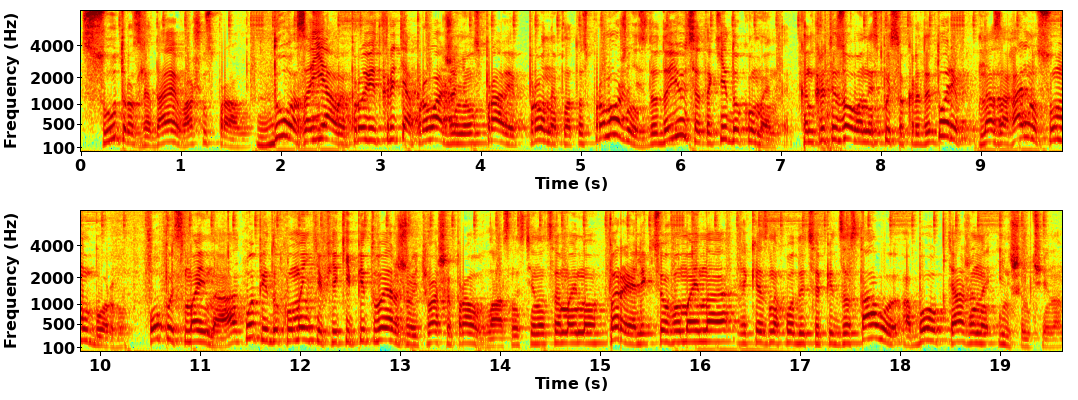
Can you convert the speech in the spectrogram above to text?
суд розглядає вашу справу. До заяви про відкриття провадження у справі про неплатоспроможність додаються такі документи: конкретизований список кредиторів на загальну суму боргу, опис майна, копії документів, які підтверджують ваше право власності на це майно, перелік цього майна, яке знаходиться під заставою або обтяжене іншим чином,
